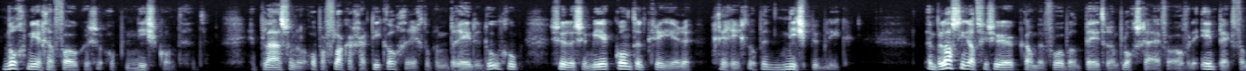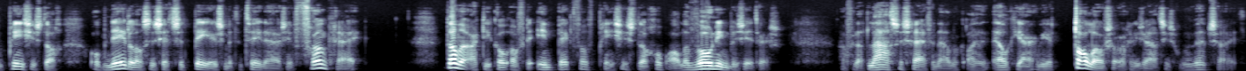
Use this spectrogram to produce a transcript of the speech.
nog meer gaan focussen op niche content. In plaats van een oppervlakkig artikel gericht op een brede doelgroep, zullen ze meer content creëren gericht op een niche publiek. Een belastingadviseur kan bijvoorbeeld beter een blog schrijven over de impact van Prinsjesdag op Nederlandse ZZP'ers met een tweede huis in Frankrijk, dan een artikel over de impact van Prinsjesdag op alle woningbezitters. Over dat laatste schrijven namelijk elk jaar weer talloze organisaties op een website.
